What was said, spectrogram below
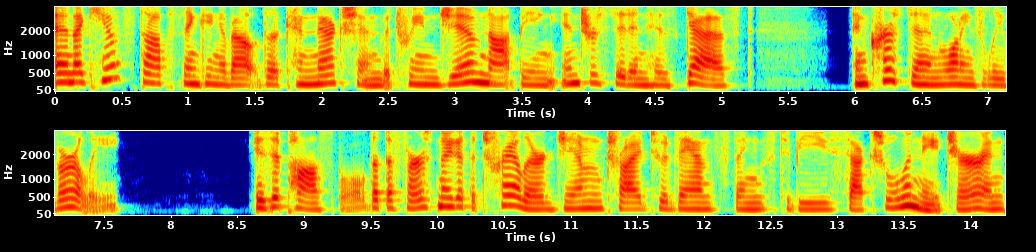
And I can't stop thinking about the connection between Jim not being interested in his guest and Kristin wanting to leave early. Is it possible that the first night at the trailer, Jim tried to advance things to be sexual in nature, and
